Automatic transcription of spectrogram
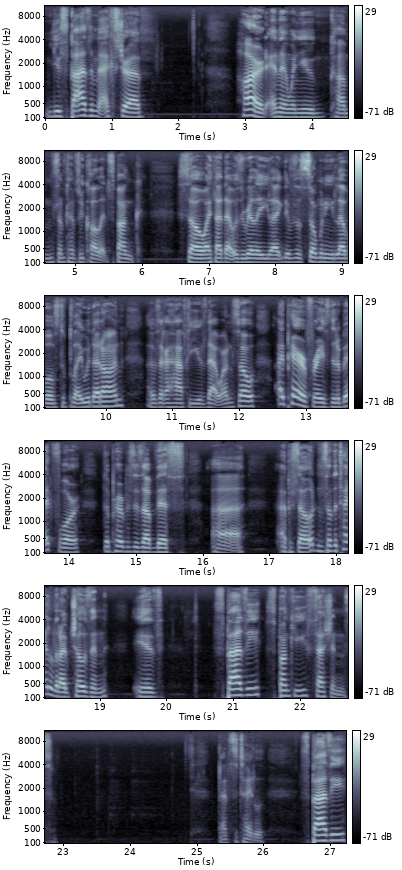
you spasm extra hard, and then when you come, sometimes we call it spunk. So I thought that was really like there was so many levels to play with that on. I was like, I have to use that one. So I paraphrased it a bit for the purposes of this uh, episode, and so the title that I've chosen is Spazzy Spunky Sessions. That's the title. Spazzy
